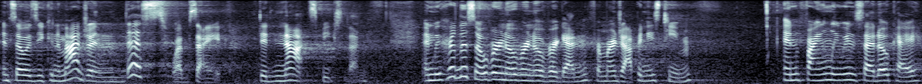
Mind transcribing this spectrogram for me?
And so as you can imagine, this website did not speak to them. And we heard this over and over and over again from our Japanese team. And finally, we said, OK,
